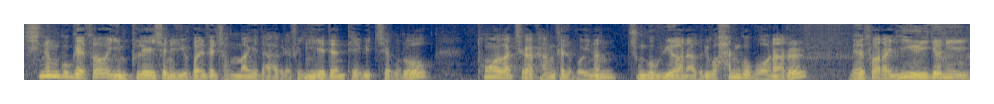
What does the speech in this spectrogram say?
신흥국에서 인플레이션이 유발될 전망이다. 그래서 이에 음. 대한 대비책으로 통화 가치가 강세를 보이는 중국 위안화 그리고 한국 원화를 매수하라 이 의견이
